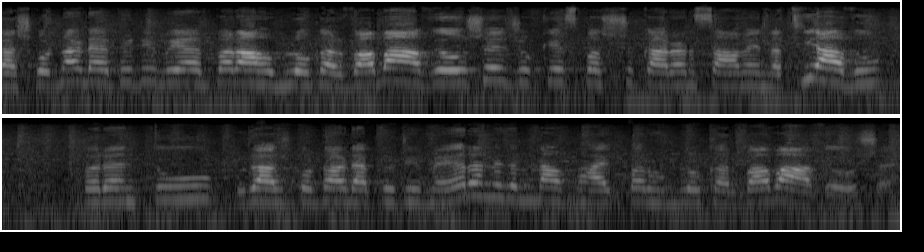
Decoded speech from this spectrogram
રાજકોટના ડેપ્યુટી મેયર પર આ હુમલો કરવામાં આવ્યો છે, જો કે સ્પષ્ટ કારણ સામે નથી આવ્યું. પરંતુ રાજકોટના ડેપ્યુટી મેયર અને તેમના ભાઈ પર હુમલો કરવામાં આવ્યો છે.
